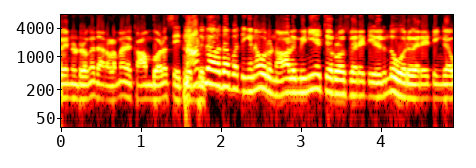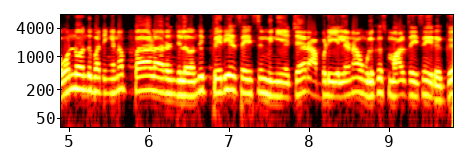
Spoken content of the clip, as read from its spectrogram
வேணுன்றவங்க தாராளமாக இந்த காம்போட சேர்த்து நான்காவதாக பாத்தீங்கன்னா ஒரு நாலு மினியேச்சர் ரோஸ் வெரைட்டியிலிருந்து ஒரு வெரைட்டிங்க ஒன்னு வந்து பார்த்தீங்கன்னா பேல் ஆரஞ்சில் வந்து பெரிய சைஸ் மினியேச்சர் அப்படி இல்லைன்னா உங்களுக்கு ஸ்மால் சைஸும் இருக்கு.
